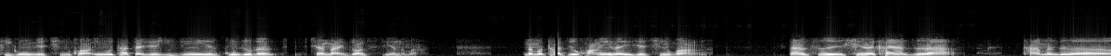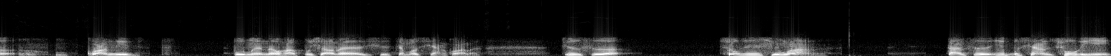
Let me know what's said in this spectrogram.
提供一些情况，因为他在这已经工作了相当一段时间了嘛。那么他就反映了一些情况，但是现在看样子啊，他们这个管理部门的话，不晓得是怎么想法了，就是收集情况，但是又不想处理，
